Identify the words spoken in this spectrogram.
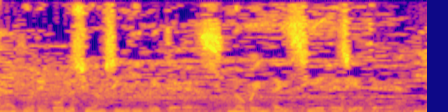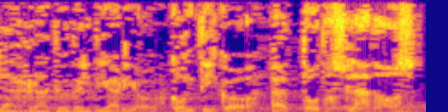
Radio Revolución Sin Límites 977. La radio del diario. Contigo a todos lados.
